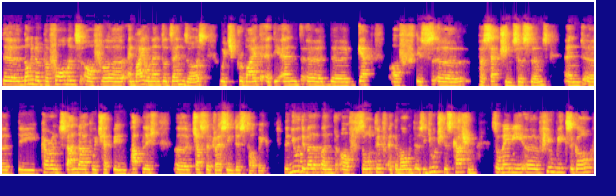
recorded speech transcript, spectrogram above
the nominal performance of uh, environmental sensors, which provide at the end uh, the gap of this uh, perception systems. And uh, the current standard, which had been published, uh, just addressing this topic. The new development of SOTIF at the moment is a huge discussion so maybe a few weeks ago,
